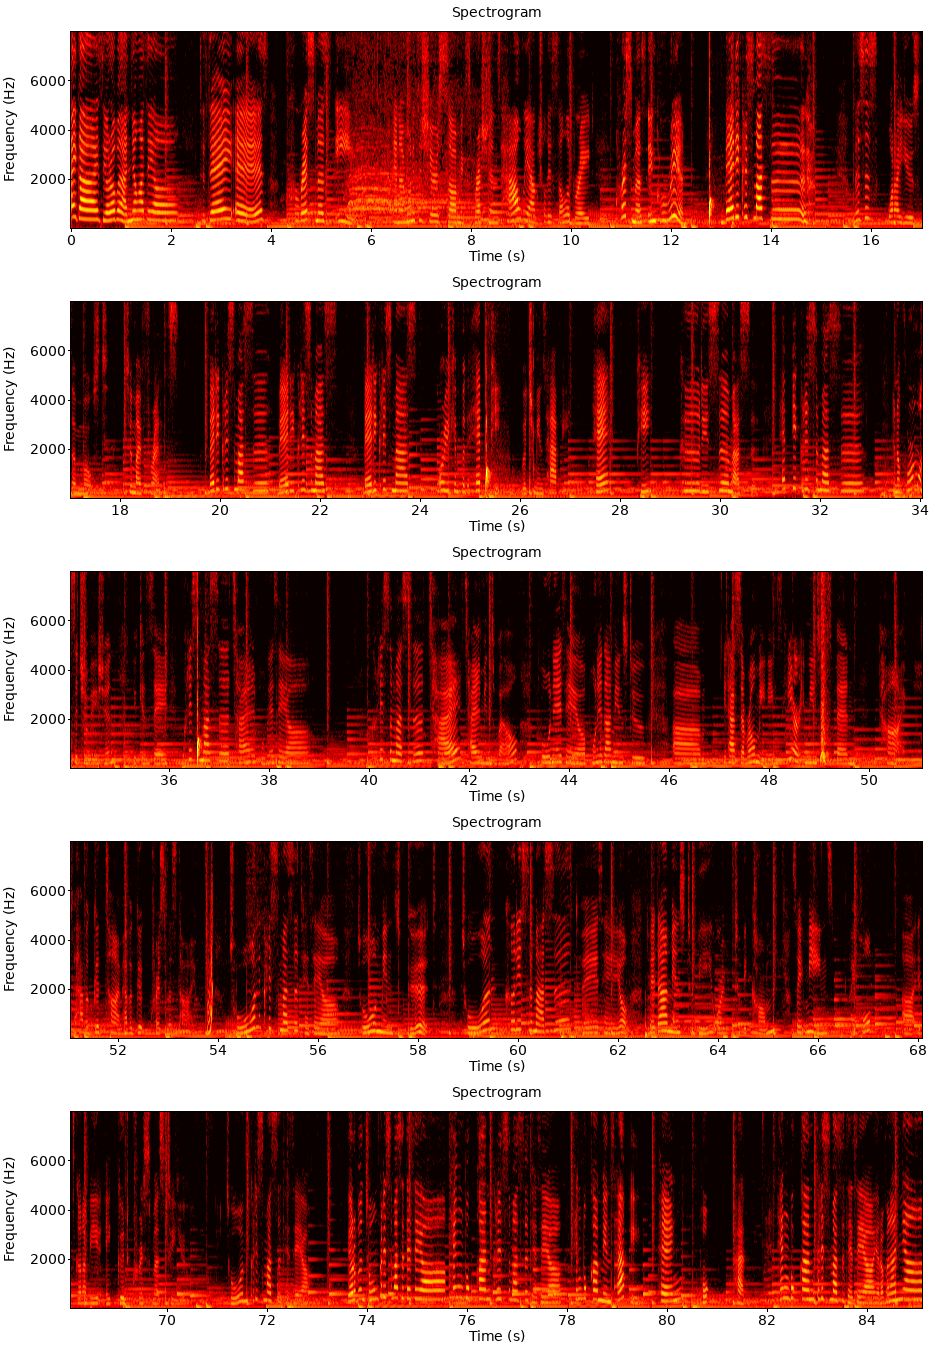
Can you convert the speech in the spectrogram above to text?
Hi guys, 여러분 안녕하세요. Today is Christmas Eve, and I wanted to share some expressions how we actually celebrate Christmas in Korean. Merry Christmas! This is what I use the most to my friends. Merry Christmas, Merry Christmas, Merry Christmas, or you can put happy, which means happy. Happy Christmas, Happy Christmas. In a formal situation, you can say 크리스마스 잘 보내세요. 크리스마스 잘, 잘 means well. 보내세요. 보내다 means to, um, it has several meanings. Here it means to spend time. So have a good time, have a good Christmas time. 좋은 크리스마스 되세요. 좋은 means good. 좋은 크리스마스 되세요. 되다 means to be or to become. So it means I hope uh, it's gonna be a good Christmas to you. 좋은 크리스마스 되세요. 여러분 좋은 크리스마스 되세요. 행복한 크리스마스 되세요. 행복한 means happy. 행복한. 행복한 크리스마스 되세요. 여러분 안녕.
